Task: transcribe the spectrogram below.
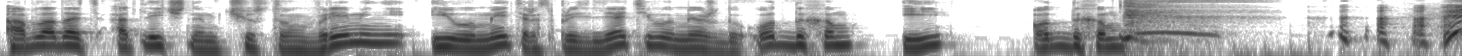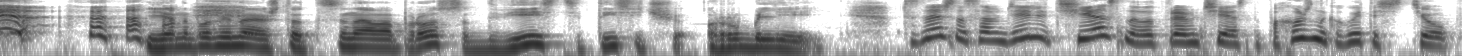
Обладать отличным чувством времени и уметь распределять его между отдыхом и отдыхом. Я напоминаю, что цена вопроса 200 тысяч рублей. Ты знаешь, на самом деле, честно, вот прям честно, похоже на какой-то стёб.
